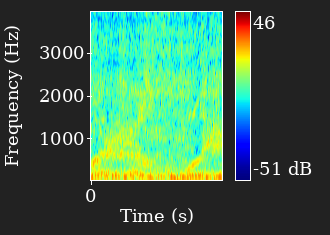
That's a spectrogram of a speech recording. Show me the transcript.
Choice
